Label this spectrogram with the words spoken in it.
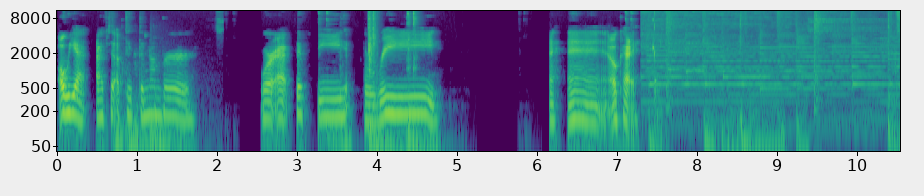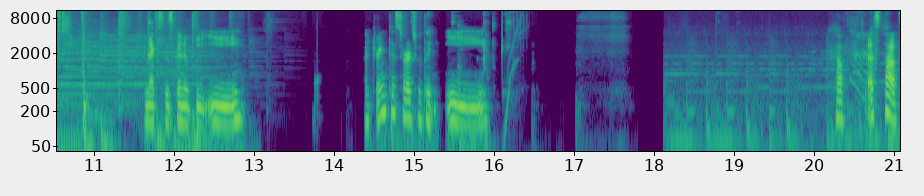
Oh yeah, I have to update the number. We're at 53. Uh-huh, okay. Next is gonna be E. A drink that starts with an E. Tough. That's tough.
